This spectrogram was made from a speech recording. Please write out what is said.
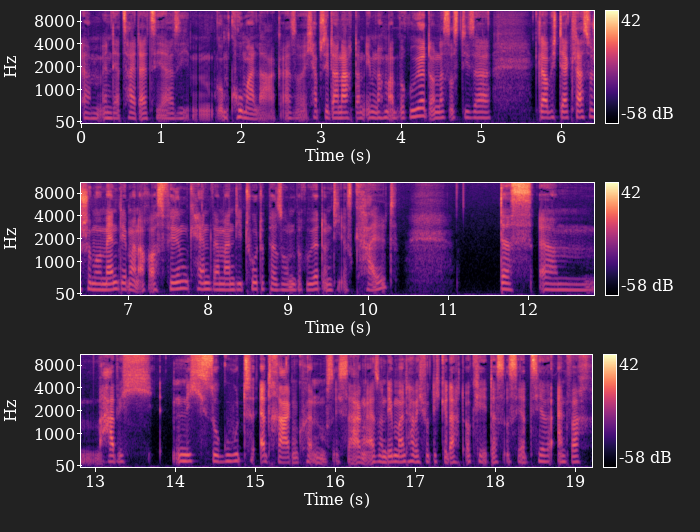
in der Zeit, als sie ja sie im Koma lag. Also ich habe sie danach dann eben nochmal berührt und das ist dieser, glaube ich, der klassische Moment, den man auch aus Filmen kennt, wenn man die tote Person berührt und die ist kalt. Das ähm, habe ich nicht so gut ertragen können, muss ich sagen. Also in dem Moment habe ich wirklich gedacht, okay, das ist jetzt hier einfach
